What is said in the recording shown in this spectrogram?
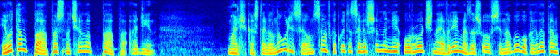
И вот там папа, сначала папа один, мальчик оставил на улице, а он сам в какое-то совершенно неурочное время зашел в синагогу, когда там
